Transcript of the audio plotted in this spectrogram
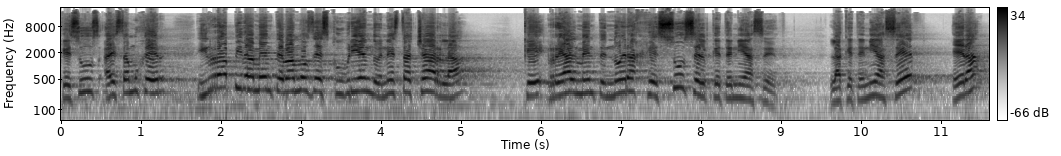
Jesús a esta mujer. Y rápidamente vamos descubriendo en esta charla que realmente no era Jesús el que tenía sed. La que tenía sed era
